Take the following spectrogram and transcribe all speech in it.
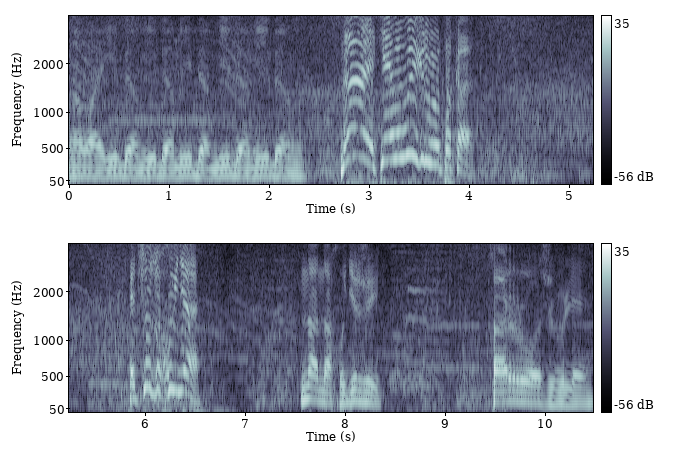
Давай, ебем, ебем, ебем, ебем, ебем. Nice, я его выигрываю пока. Это что за хуйня? На, нахуй, держи. Хорош, бля.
